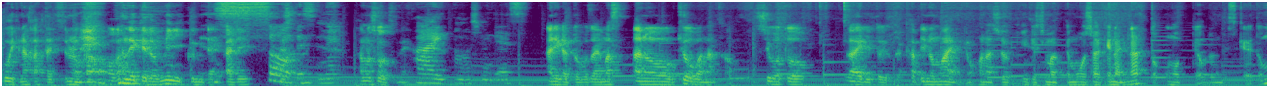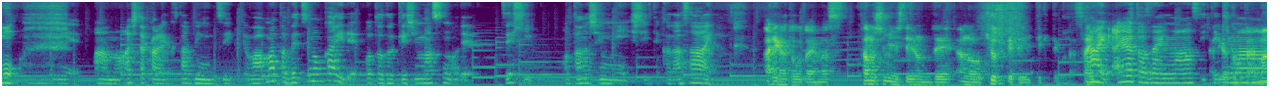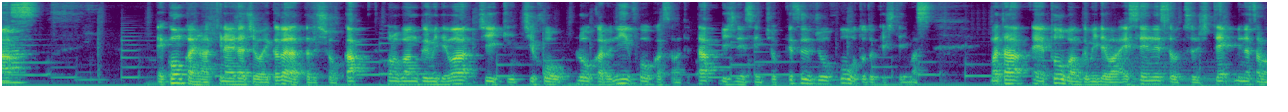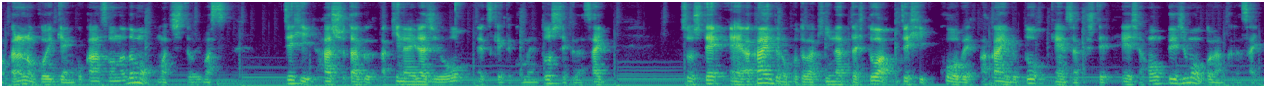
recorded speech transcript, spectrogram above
動いてなかったりするのかわかんないけど、見に行くみたいな感じ、そうですね。楽しそうですね。はい、楽しみです。ありがとうございます。あの、今日はなんか仕事帰りというか旅の前にお話を聞いてしまって申し訳ないなと思っておるんですけれども、であの明日から行く旅についてはまた別の回でお届けしますので、ぜひお楽しみにしていてください。ありがとうございます。楽しみにしているので、あの、気をつけて行ってきてください。はい、ありがとうございます。行ってきありがとうございまますす。え今回の商いラジオはいかがだったでしょうか？この番組では地域、地方、ローカルにフォーカスを当てたビジネスに直結する情報をお届けしています。また、え当番組では SNS を通じて皆様からのご意見、ご感想などもお待ちしております。ぜひ、ハッシュタグ、商いラジオをつけてコメントをしてください。そして、えーアカインドのことが気になった人は、ぜひ、神戸アカインドと検索して、弊社ホームページもご覧ください。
